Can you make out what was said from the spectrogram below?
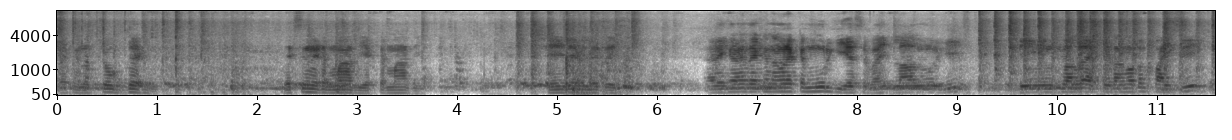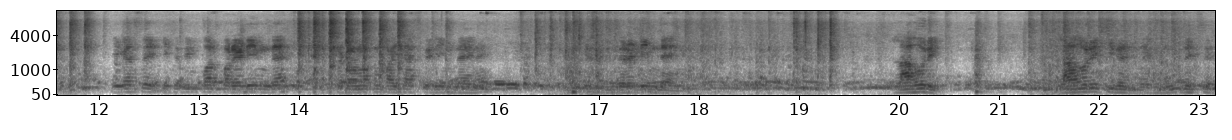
দেখেন চোখ দেখেন। দেখছেন এটা মাদি, একটা মাদি। সেই লেভেলের রেস আর এখানে দেখেন আমার একটা মুরগি আছে ভাই, লাল মুরগি। ডিম ইনশাল্লাহ একশোটার মতন পাইছি। ঠিক আছে, কিছুদিন পর পরে ডিম দেয়। একশোটার মতন পাইছি আজকে ডিম দেয় না কিছুদিন ধরে ডিম দেয় না লাহোরি। লাহোরি সিরাজি দেখেন দেখছেন?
